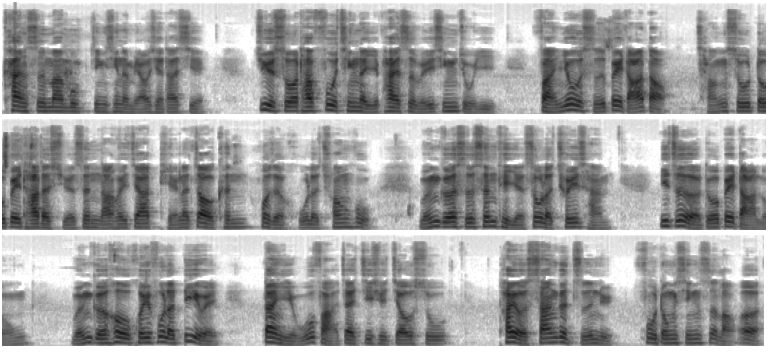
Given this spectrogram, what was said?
看似漫不经心的描写，他写：据说他父亲的一派是唯心主义，反右时被打倒，藏书都被他的学生拿回家填了灶坑或者糊了窗户。文革时身体也受了摧残，一只耳朵被打聋。文革后恢复了地位，但已无法再继续教书。他有三个子女，傅东兴是老二，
